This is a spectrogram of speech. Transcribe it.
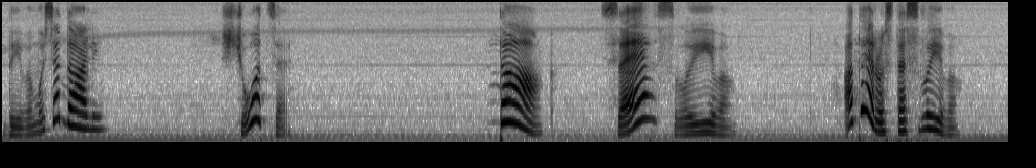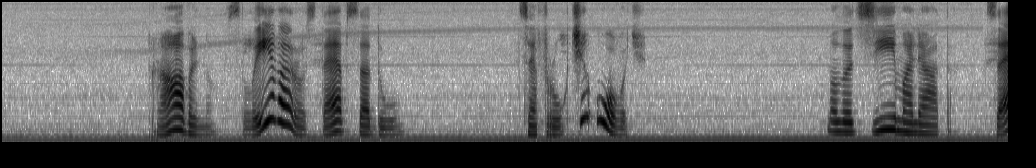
Дивимося далі. Що це? Так, це слива. А де росте слива? Правильно, слива росте в саду. Це фрукт чи овоч? Молодці малята. Це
